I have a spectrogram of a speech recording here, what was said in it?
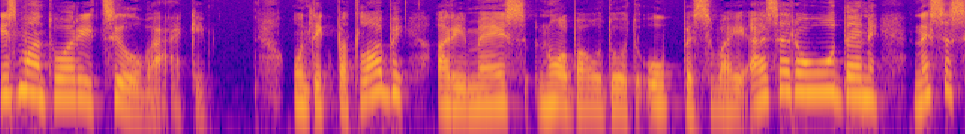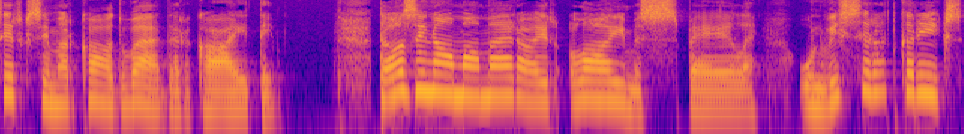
izmanto arī cilvēki. Un tikpat labi arī mēs, nobaudot upes vai ezera ūdeni, nesasirgsim ar kādu vēdera kaiti. Tā zināmā mērā ir laimes spēle, un viss ir atkarīgs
